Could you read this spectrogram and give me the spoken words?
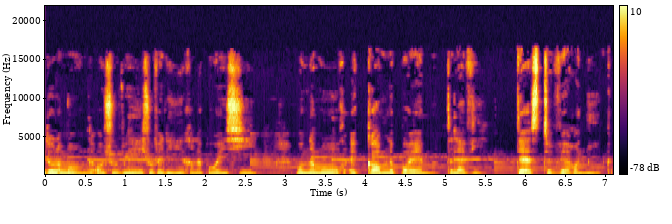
tout le monde. Aujourd'hui, je vais lire la poésie Mon amour est comme le poème de la vie d'Est Véronique.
